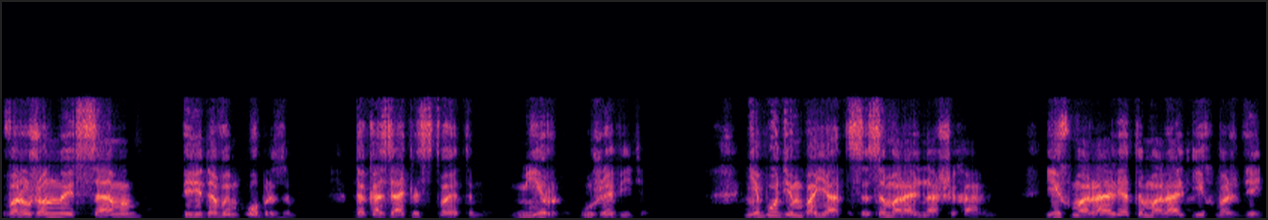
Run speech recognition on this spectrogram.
вооруженную самым передовым образом. Доказательство этому мир уже видел. Не будем бояться за мораль наших армий. Их мораль – это мораль их вождей.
